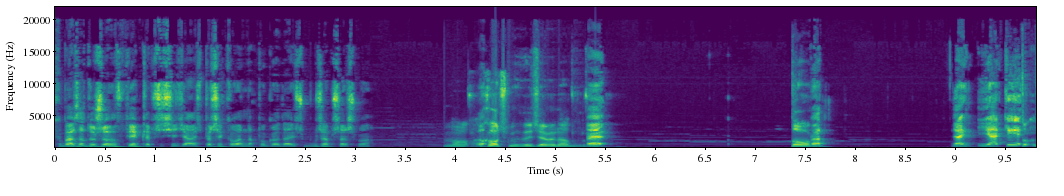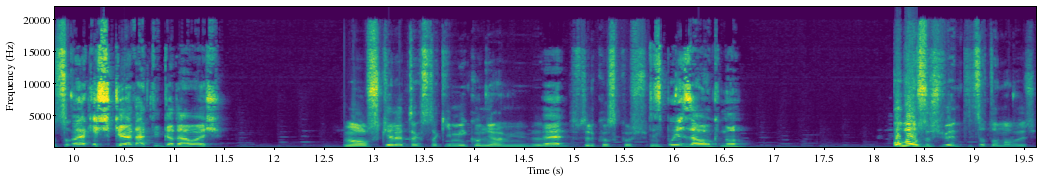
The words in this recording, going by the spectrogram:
chyba za dużo w piekle przesiedziałeś. Patrz jaka ładna pogoda, już burza przeszła. No, chodźmy, wyjdziemy na dwór. E, Co? Jak, jakie, To- co- o jakich szkieletach ty gadałeś? No, w szkieletach z takimi koniami, by- E. tylko z Ty kośćmi. spójrz za okno. O Boże święty, co to ma być?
